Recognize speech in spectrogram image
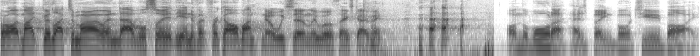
All right, mate. Good luck tomorrow, and uh, we'll see you at the end of it for a cold one. No, we certainly will. Thanks, Kate, man. on the Water has been brought to you by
